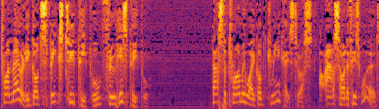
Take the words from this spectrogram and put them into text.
primarily, God speaks to people through His people. That's the primary way God communicates to us outside of His Word.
